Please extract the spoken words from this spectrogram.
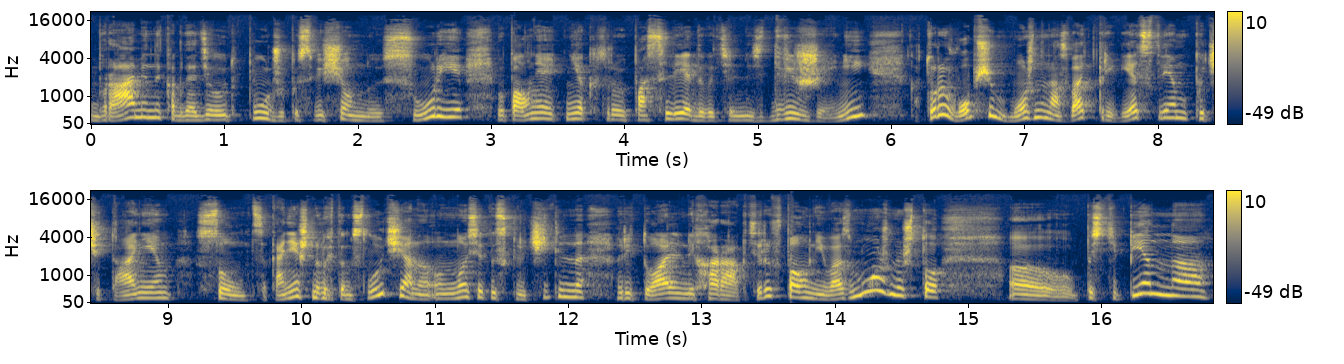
брамины, когда делают пуджу, посвященную Сурье, выполняют некоторую последовательность движений, которую, в общем, можно назвать приветствием, почитанием Солнца. Конечно, в этом случае она носит исключительно ритуальный характер. И вполне возможно, что э, постепенно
